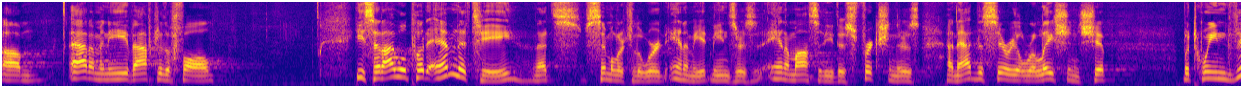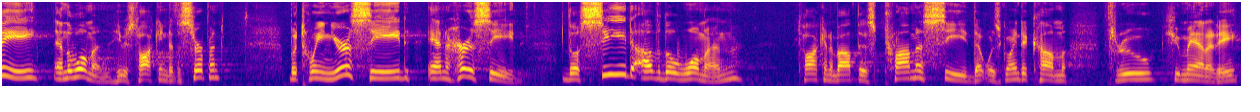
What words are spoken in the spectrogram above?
um, Adam and Eve after the fall, he said, I will put enmity, that's similar to the word enemy. It means there's animosity, there's friction, there's an adversarial relationship between thee and the woman. He was talking to the serpent, between your seed and her seed. The seed of the woman, talking about this promised seed that was going to come through humanity,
